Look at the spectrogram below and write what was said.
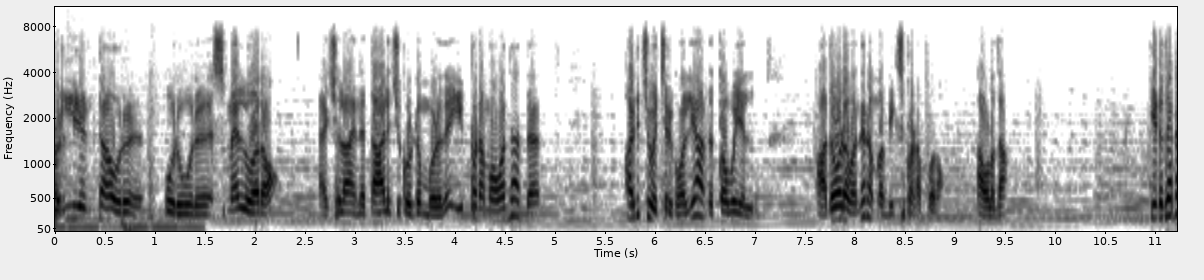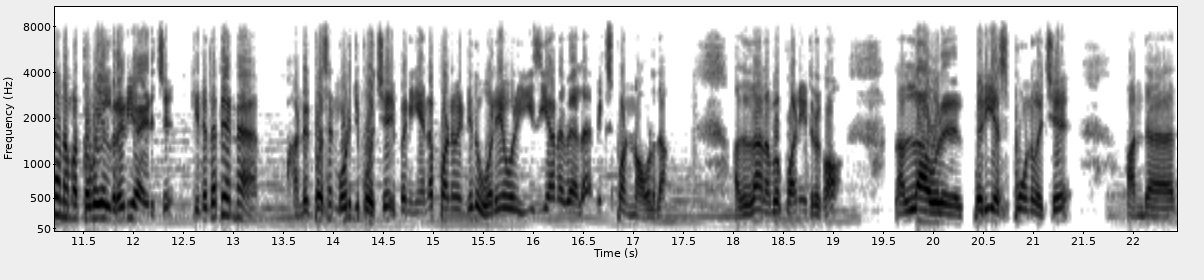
ப்ரில்லியண்ட்டாக ஒரு ஒரு ஒரு ஸ்மெல் வரும். ஆக்சுவலாக இந்த தாளிச்சு கொட்டும் பொழுது இப்போ நம்ம வந்து அந்த அடித்து வச்சிருக்கோம் இல்லையா? அந்த துவையல். அதோட வந்து நம்ம மிக்ஸ் பண்ண போறோம். அவ்வளவுதான். கிட்டத்தட்ட நம்ம துவையல் ரெடி ஆயிடுச்சு. கிட்டத்தட்ட என்ன? ஹண்ட்ரட் பர்சன்ட் முடிஞ்சு போச்சு. இப்போ நீங்க என்ன பண்ண வேண்டியது? ஒரே ஒரு ஈஸியான வேலை மிக்ஸ் பண்ணணும் அவ்வளவுதான். அதுதான் நம்ம பண்ணிட்டு இருக்கோம். நல்லா ஒரு பெரிய ஸ்பூன் வச்சு அந்த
